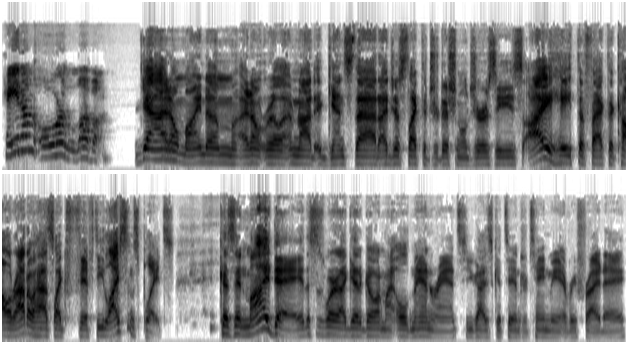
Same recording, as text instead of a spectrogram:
hate them or love them? Yeah, I don't mind them. I don't really. I'm not against that. I just like the traditional jerseys. I hate the fact that Colorado has like 50 license plates. Because in my day, this is where I get to go on my old man rants. You guys get to entertain me every Friday.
